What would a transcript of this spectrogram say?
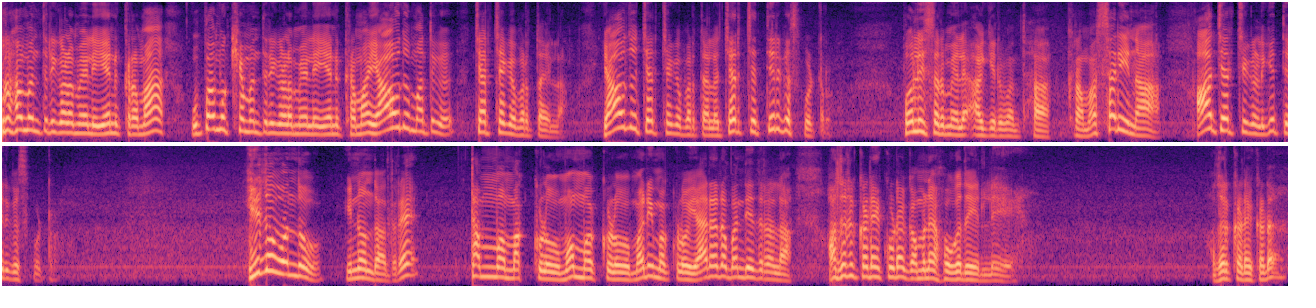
ಗೃಹ ಮಂತ್ರಿಗಳ ಮೇಲೆ ಏನು ಕ್ರಮ ಉಪಮುಖ್ಯಮಂತ್ರಿಗಳ ಮೇಲೆ ಏನು ಕ್ರಮ, ಯಾವುದು ಮತ್ತು ಚರ್ಚೆಗೆ ಬರ್ತಾ ಇಲ್ಲ. ಯಾವುದು ಚರ್ಚೆಗೆ ಬರ್ತಾ ಇಲ್ಲ, ಚರ್ಚೆ ತಿರುಗಿಸ್ಬಿಟ್ರು. ಪೊಲೀಸರ ಮೇಲೆ ಆಗಿರುವಂತಹ ಕ್ರಮ ಸರಿನಾ? ಆ ಚರ್ಚೆಗಳಿಗೆ ತಿರುಗಿಸ್ಬಿಟ್ರು. ಇದು ಒಂದು, ಇನ್ನೊಂದಾದರೆ, ತಮ್ಮ ಮಕ್ಕಳು, ಮೊಮ್ಮಕ್ಕಳು ಮರಿ ಮಕ್ಕಳು ಯಾರ್ಯಾರು ಬಂದಿದ್ರಲ್ಲ, ಅದರ ಕಡೆ ಕೂಡ ಗಮನ ಹೋಗದೇ ಇರಲಿ. ಅದರ ಕಡೆ ಕಡೆ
